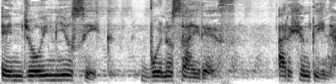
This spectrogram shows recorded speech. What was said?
Enjoy Music, Buenos Aires, Argentina.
